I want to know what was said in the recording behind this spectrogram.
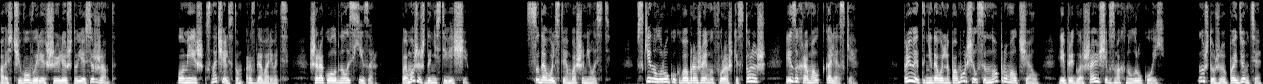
«А с чего вы решили, что я сержант?» «Умеешь с начальством разговаривать», — широко улыбнулась Хизер. «Поможешь донести вещи?» «С удовольствием, ваша милость». Вскинул руку к воображаемой фуражке сторож и захромал к коляске. Прюет недовольно поморщился, но промолчал и приглашающе взмахнул рукой. «Ну что же, пойдемте,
